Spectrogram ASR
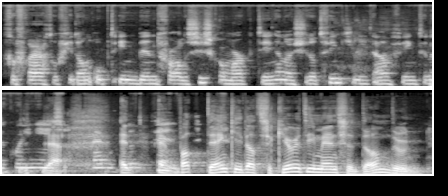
gevraagd of je dan opt-in bent voor alle Cisco marketing. En als je dat vinkje niet aanvinkt, dan kon je niet eens ja. en, en wat denk je dat security mensen dan doen?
